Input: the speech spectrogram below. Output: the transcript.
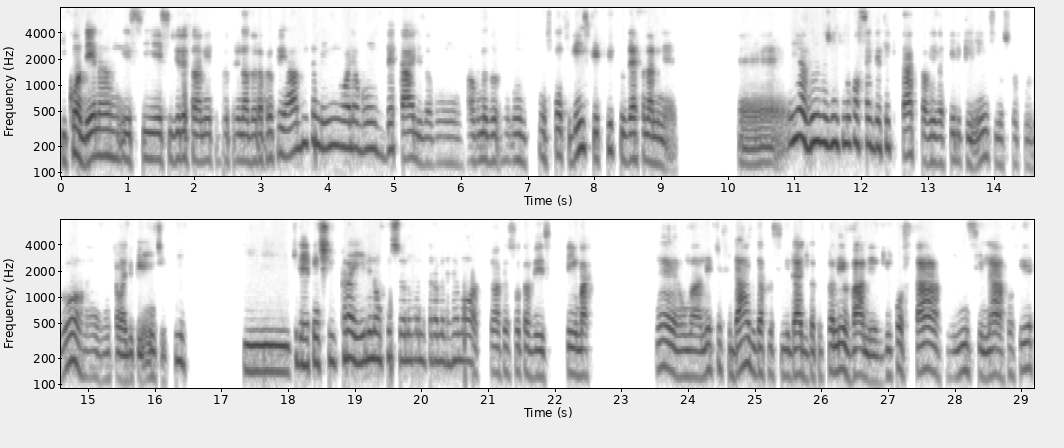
que coordena esse, esse direcionamento para o treinador apropriado e também olha alguns detalhes, algum, algumas, alguns uns pontos bem específicos dessa anamnese. É, E às vezes a gente não consegue detectar que talvez aquele cliente nos procurou, né, vamos chamar de cliente aqui, e que de repente para ele não funciona o monitoramento remoto. Então a pessoa talvez tenha uma, né, uma necessidade da proximidade da pessoa levar mesmo, de encostar, de ensinar, porque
